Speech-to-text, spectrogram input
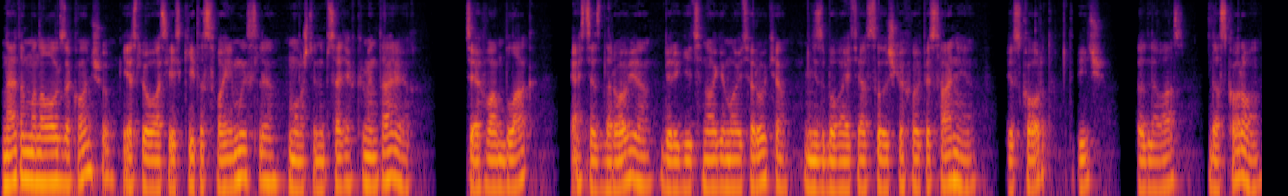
На этом монолог закончу. Если у вас есть какие-то свои мысли, можете написать их в комментариях. Всех вам благ, счастья, здоровья, берегите ноги, мойте руки. Не забывайте о ссылочках в описании. Discord, Twitch, все для вас. До скорого!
